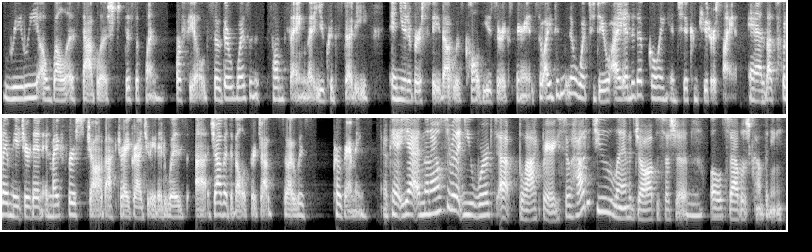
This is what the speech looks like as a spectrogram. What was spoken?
really a well established discipline or field. So there wasn't something that you could study in university that was called user experience. So I didn't know what to do. I ended up going into computer science, and that's what I majored in. And my first job after I graduated was a Java developer job. So I was programming. Okay, yeah. And then I also read that you worked at BlackBerry. So how did you land a job at such a mm-hmm. well established company?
